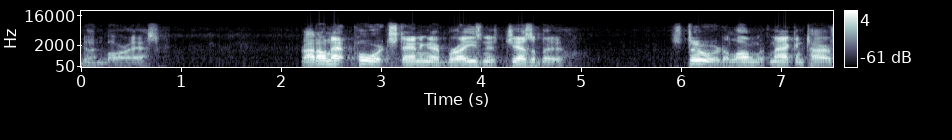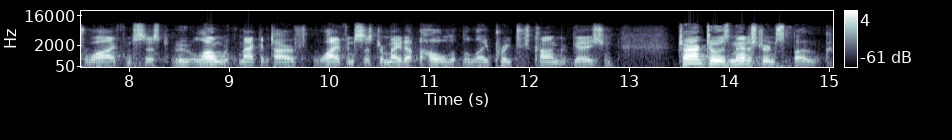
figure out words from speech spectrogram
Dunbar asked. Right on that porch, standing there brazen as Jezebel. Stewart, along with McIntyre's wife and sister, who, along with McIntyre's wife and sister, made up the whole of the lay preacher's congregation, turned to his minister and spoke.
